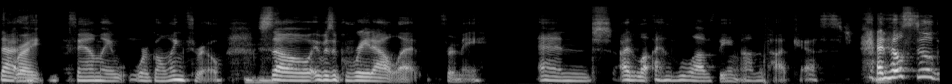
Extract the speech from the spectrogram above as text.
that Right. my family were going through. Mhm. So it was a great outlet for me. And I love I love being on the podcast. Hmm. And he'll still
